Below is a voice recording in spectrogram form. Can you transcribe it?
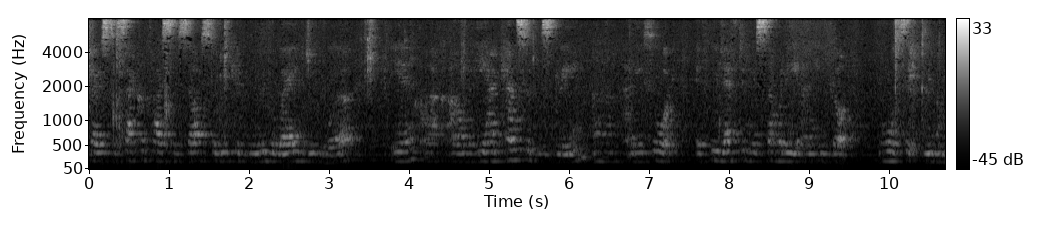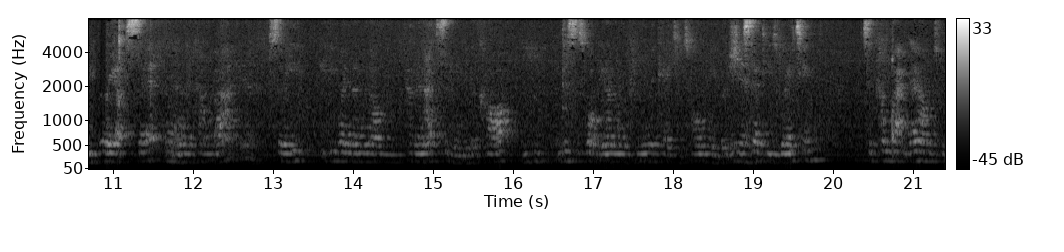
chose to sacrifice himself so we could move away and do the work. Yeah. Uh, um, he had cancer of the spleen, and he thought if we left him with somebody and he got more sick, we would be very upset and want to come back. So he, he went and um, had an accident with a car. And this is what the animal communicator told me. But she Yeah. said he's waiting to come back down to,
